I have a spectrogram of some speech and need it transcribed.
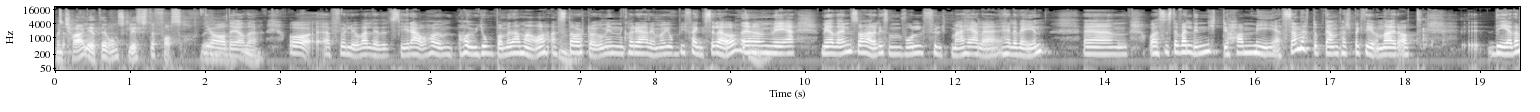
men kjærlighet er vanskelig stoff, altså. Det- Ja, det er det. Og jeg følger jo veldig det du sier. Jeg har jo, har jo jobba med dem, jeg òg. Jeg starta jo min karriere med å jobbe i fengsel, jeg òg. Med, med den så har jeg liksom vold fulgt meg hele, hele veien. Um, og jeg syns det er veldig nyttig å ha med seg nettopp de perspektivene der at eh, det er de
